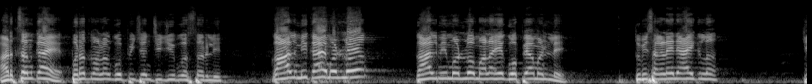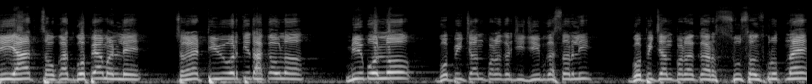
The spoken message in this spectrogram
अडचण काय? परत मला गोपीचंदची जीभ घसरली. काल मी काय म्हणलो? काल मी म्हणलो मला हे गोप्या म्हणले. तुम्ही सगळ्यांनी ऐकलं की या चौकात गोप्या म्हणले. सगळ्या टीव्हीवरती दाखवलं. मी बोललो गोपीचंद पळकरची जीभ घसरली. गोपीचंद पडळकर सुसंस्कृत नाही.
